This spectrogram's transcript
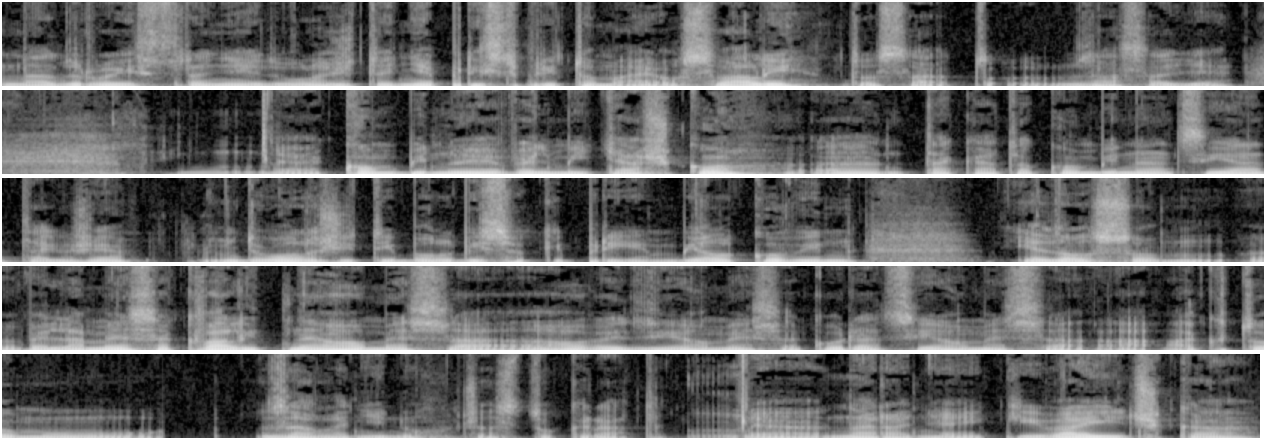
na druhej strane je dôležité neprísť pri tom aj o svaly, to sa to v zásade e, kombinuje veľmi ťažko takáto kombinácia, takže dôležitý bol vysoký príjem bielkovín, jedol som veľa mesa, kvalitného mesa, hovedzieho mesa, kuracieho mesa a, a k tomu zeleninu častokrát. E, na raňajky vajíčka,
